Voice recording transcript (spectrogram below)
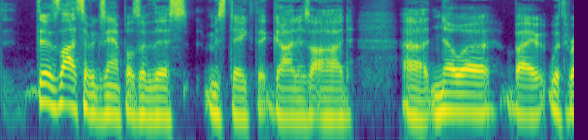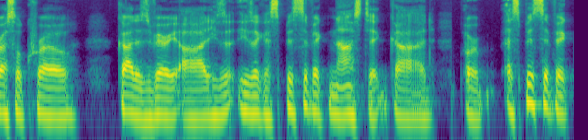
there's lots of examples of this mistake that God is odd. Uh, Noah by with Russell Crowe, God is very odd. He's he's like a specific Gnostic God or a specific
